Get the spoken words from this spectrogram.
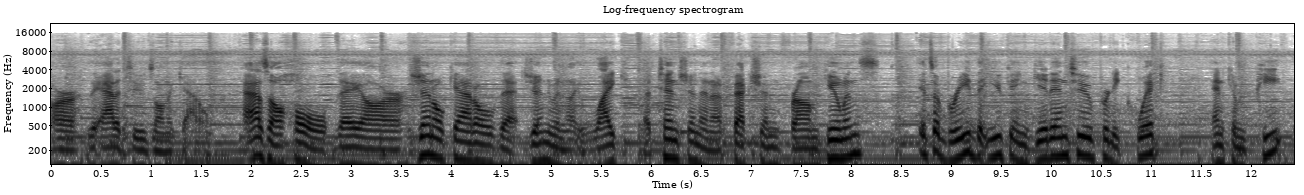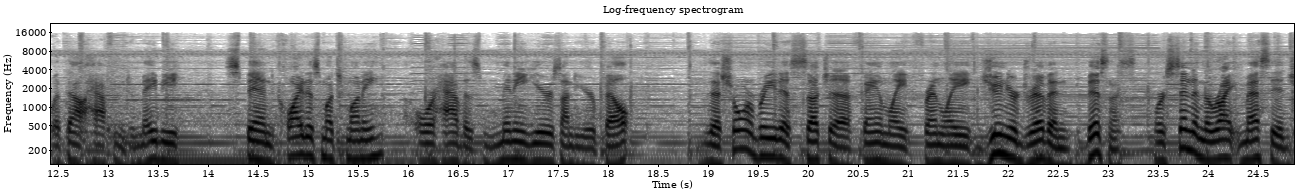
are the attitudes on the cattle. As a whole, they are gentle cattle that genuinely like attention and affection from humans. It's a breed that you can get into pretty quick and compete without having to maybe spend quite as much money or have as many years under your belt. The Shorthorn breed is such a family friendly, junior driven business. We're sending the right message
